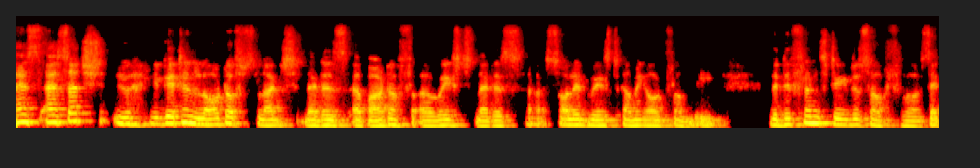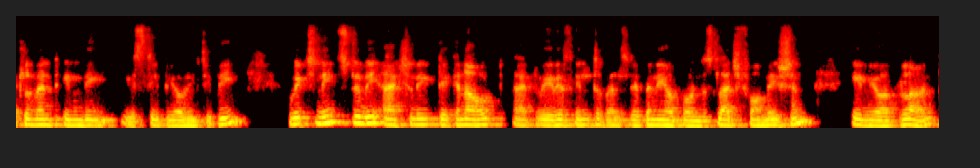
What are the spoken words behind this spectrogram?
As, as such, you, you get in a lot of sludge that is a part of uh, waste, that is uh, solid waste coming out from the the different stages of uh, settlement in the STP or ETP, which needs to be actually taken out at various intervals depending upon the sludge formation in your plant.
